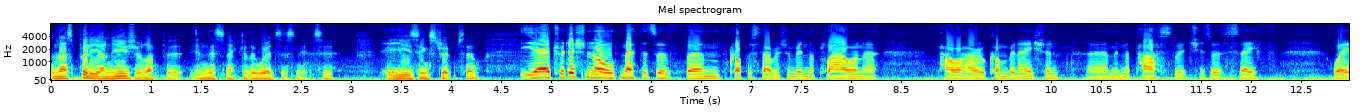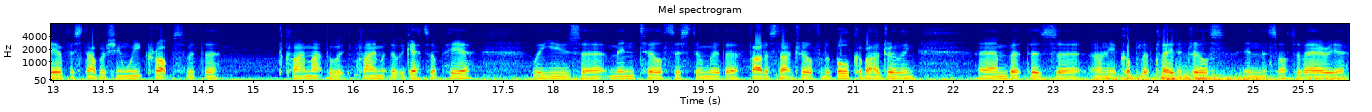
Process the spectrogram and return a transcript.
And that's pretty unusual up in this neck of the woods, isn't it, to be it, using strip till? Yeah, traditional methods of um, crop establishment being the plough and a power harrow combination um, in the past, which is a safe way of establishing wheat crops with the climate that we, climate that we get up here. We use a min-till system with a Väderstad drill for the bulk of our drilling, um, but there's uh, only a couple of Claydon drills in the sort of area.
